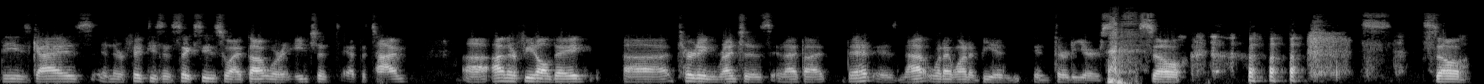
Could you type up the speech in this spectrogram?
these guys in their 50s and 60s who I thought were ancient at the time uh, on their feet all day, uh, turning wrenches. And I thought, that is not what I want to be in, in 30 years. so, so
